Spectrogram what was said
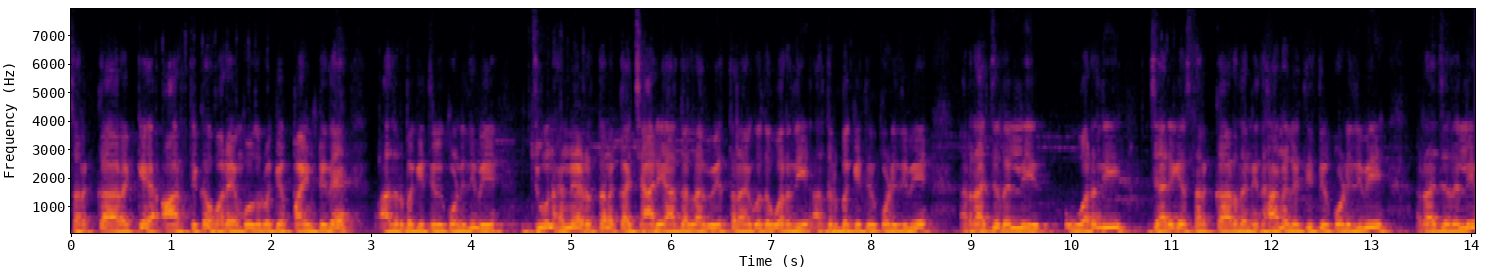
ಸರ್ಕಾರಕ್ಕೆ ಆರ್ಥಿಕ ಹೊರೆ ಎಂಬುದರ ಬಗ್ಗೆ ಪಾಯಿಂಟ್ ಇದೆ. ಅದ್ರ ಬಗ್ಗೆ ತಿಳ್ಕೊಂಡಿದ್ದೀವಿ. ಜೂನ್ ಹನ್ನೆರಡರ ತನಕ ಜಾರಿ ಆದಲ್ಲ ವೇತನ ಆಯೋಗದ ವರದಿ, ಅದ್ರ ಬಗ್ಗೆ ತಿಳ್ಕೊಂಡಿದ್ದೀವಿ. ರಾಜ್ಯದಲ್ಲಿ ವರದಿ ಜಾರಿಗೆ ಸರ್ಕಾರದ ನಿಧಾನಗತಿ ತಿಳ್ಕೊಂಡಿದ್ದೀವಿ. ರಾಜ್ಯದಲ್ಲಿ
